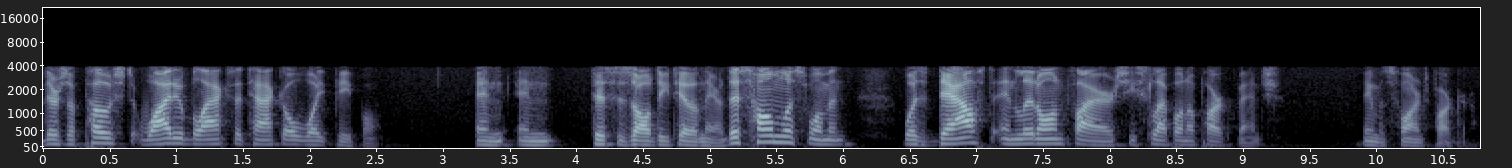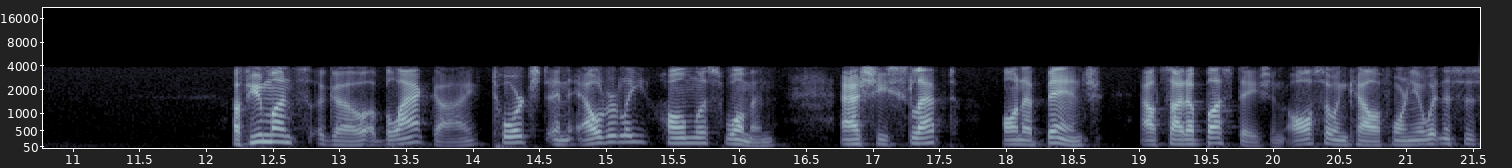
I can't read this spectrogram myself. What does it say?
there's a post, Why Do Blacks Attack Old White People? And, and this is all detailed in there. This homeless woman was doused and lit on fire. She slept on a park bench. Her name was Florence Parker. A few months ago, a black guy torched an elderly homeless woman as she slept on a bench outside a bus station. Also in California, witnesses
